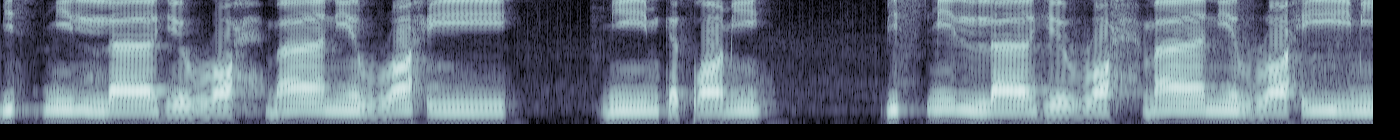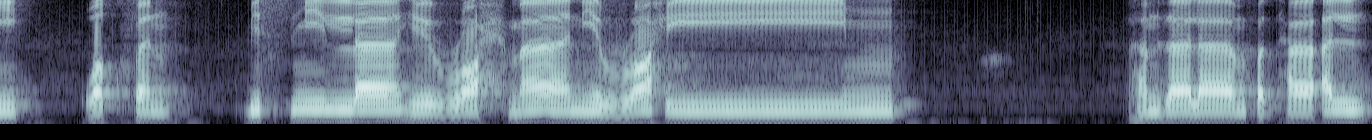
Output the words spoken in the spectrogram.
بسم الله الرحمن الرحيم. ميم كسرامي بسم الله الرحمن الرحيم. وقفا. بسم الله الرحمن الرحيم. همزة لام فتحة أل.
